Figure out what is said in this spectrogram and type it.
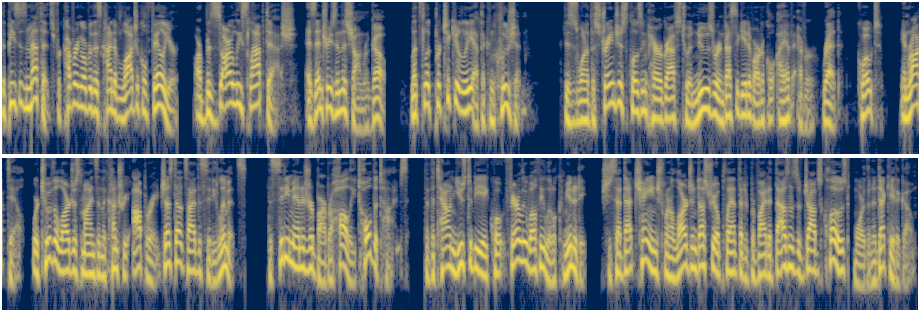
The piece's methods for covering over this kind of logical failure are bizarrely slapdash, as entries in this genre go. Let's look particularly at the conclusion. This is one of the strangest closing paragraphs to a news or investigative article I have ever read. Quote In Rockdale, where two of the largest mines in the country operate just outside the city limits, the city manager Barbara Hawley told the Times that the town used to be a quote fairly wealthy little community. She said that changed when a large industrial plant that had provided thousands of jobs closed more than a decade ago.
